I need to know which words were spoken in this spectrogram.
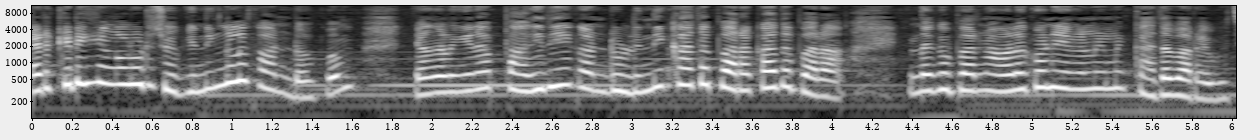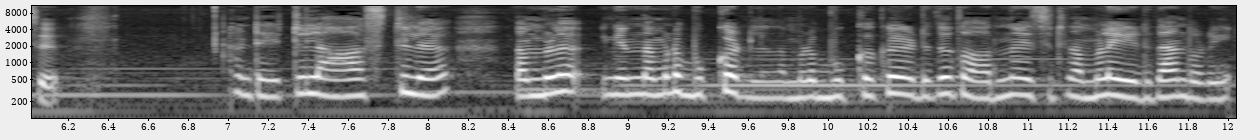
ഇടയ്ക്കിടയ്ക്ക് ഞങ്ങളോട് ചോദിക്കും നിങ്ങൾ കണ്ടോ? അപ്പം ഞങ്ങളിങ്ങനെ പകുതിയെ കണ്ടുള്ളൂ. നീ കഥ പറ കഥ പറ എന്നൊക്കെ പറഞ്ഞ് അവളെ കൊണ്ട് ഞങ്ങളിങ്ങനെ കഥ പറയിപ്പിച്ച്. എന്നിട്ട് ഏറ്റവും ലാസ്റ്റിൽ നമ്മൾ ഇങ്ങനെ നമ്മുടെ ബുക്ക് ഉണ്ടല്ലോ നമ്മുടെ ബുക്കൊക്കെ എടുത്ത് തുറന്ന് വെച്ചിട്ട് നമ്മൾ എഴുതാൻ തുടങ്ങി.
